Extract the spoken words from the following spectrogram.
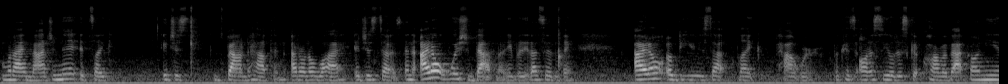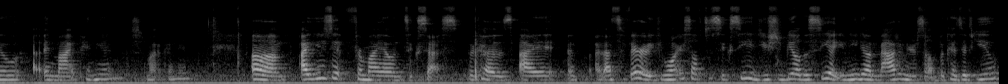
when I imagine it, it's like, it just, bound to happen. I don't know why, it just does. And I don't wish bad on anybody, that's the other thing. I don't abuse that like power because honestly, you'll just get karma back on you, in my opinion, just my opinion. Um, I use it for my own success because I, that's fair. If you want yourself to succeed, you should be able to see it. You need to imagine yourself because if you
